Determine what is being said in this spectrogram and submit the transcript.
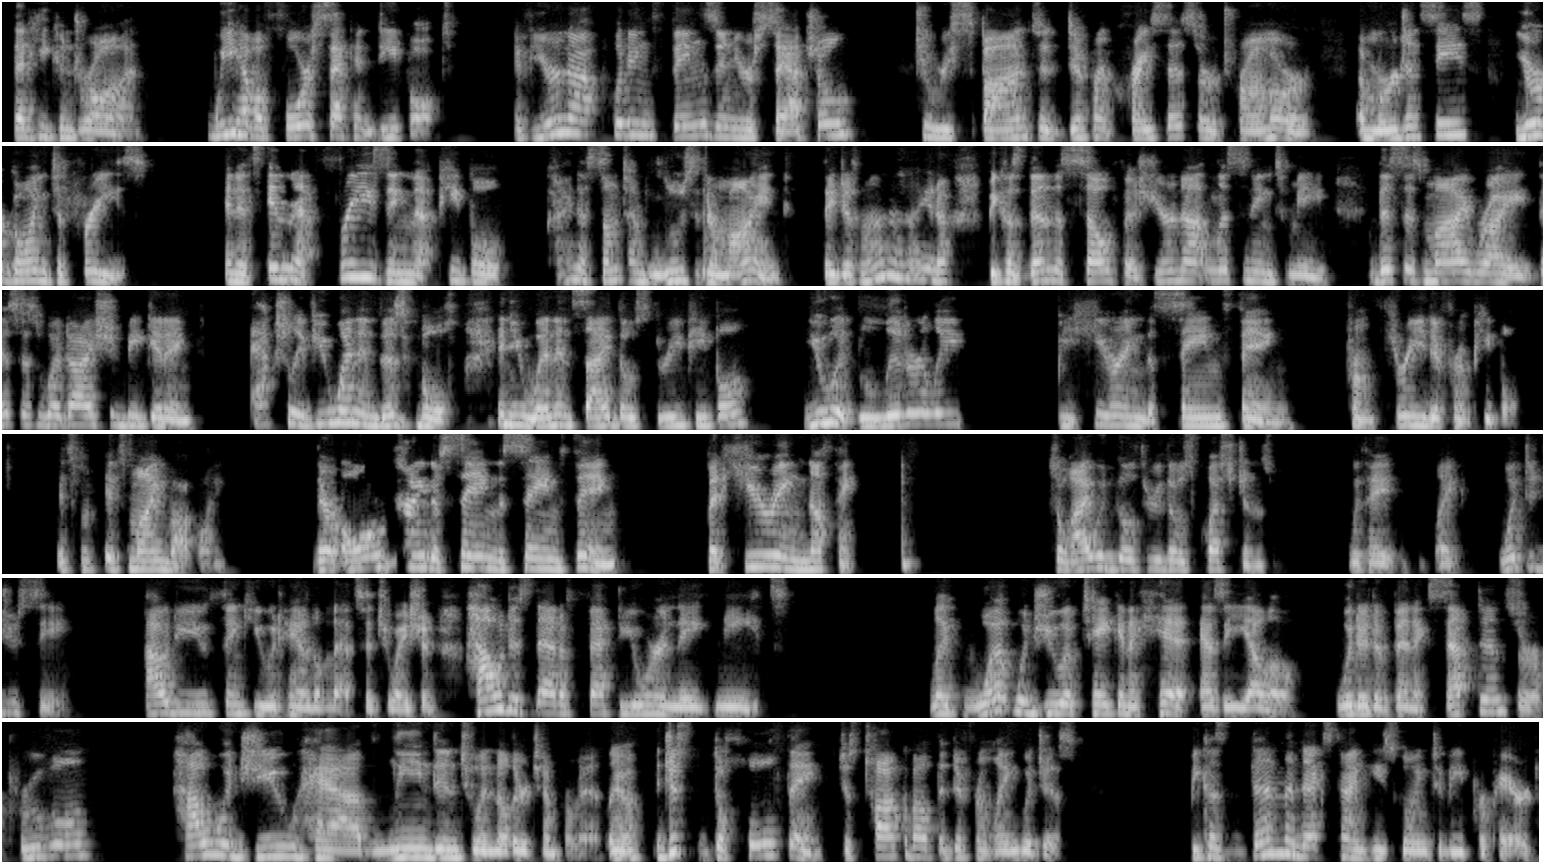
that he can draw on. We have a four second default. If you're not putting things in your satchel to respond to different crisis or trauma or emergencies, you're going to freeze. And it's in that freezing that people kind of sometimes lose their mind. They just, you know, because then the selfish, you're not listening to me. This is my right. This is what I should be getting. Actually, if you went invisible and you went inside those three people, you would literally be hearing the same thing from three different people. It's it's mind-boggling. They're all kind of saying the same thing, but hearing nothing. So I would go through those questions with a like, what did you see? How do you think you would handle that situation? How does that affect your innate needs? Like, what would you have taken a hit as a yellow? Would it have been acceptance or approval? How would you have leaned into another temperament? You know, just the whole thing. Just talk about the different languages. Because then the next time he's going to be prepared.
